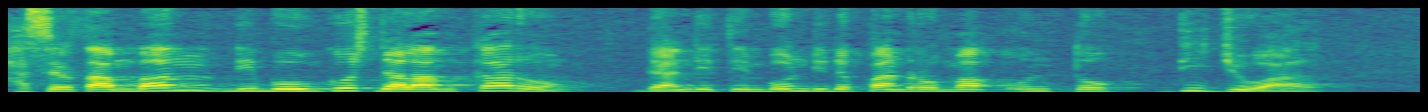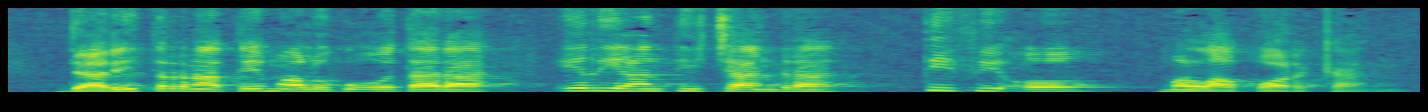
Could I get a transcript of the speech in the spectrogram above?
Hasil tambang dibungkus dalam karung dan ditimbun di depan rumah untuk dijual. Dari Ternate, Maluku Utara, Irianti Chandra, TVO melaporkan.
